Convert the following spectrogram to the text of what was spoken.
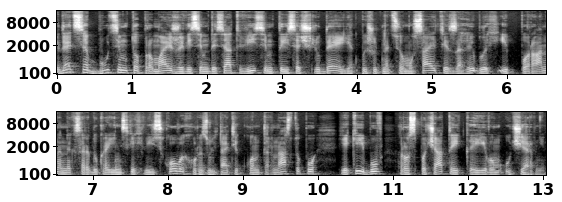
Йдеться буцімто про майже 88 тисяч людей, як пишуть на цьому сайті, загиблих і поранених серед українських військових у результаті контрнаступу, який був розпочатий Києвом у червні.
